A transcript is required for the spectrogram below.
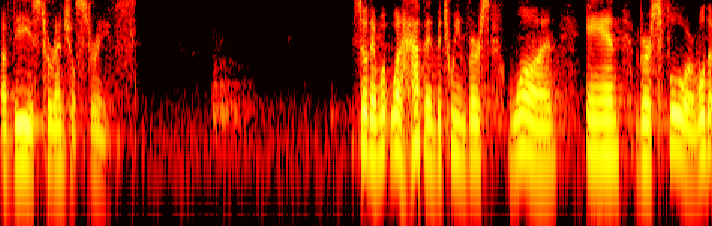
of these torrential streams. So then, what, what happened between verse 1 and verse 4. Well, the,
